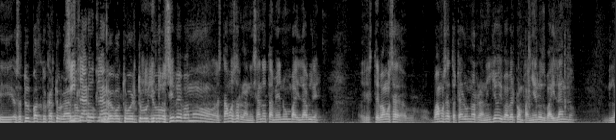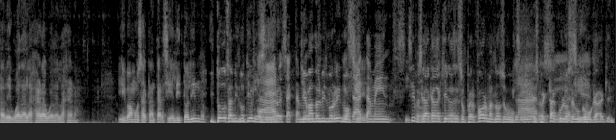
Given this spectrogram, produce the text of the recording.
eh, o sea, tú vas a tocar tu órgano. Sí, claro, claro. Y luego tú el tuyo. Inclusive vamos, estamos organizando también un bailable. Este, vamos a, vamos a tocar un organillo y va a haber compañeros bailando. La de Guadalajara, Guadalajara. Y vamos a cantar Cielito Lindo. Y todos al mismo tiempo. Claro, Sí. exactamente. Llevando el mismo ritmo. Exactamente. Sí, Sí, pues ya cada quien hace su performance, ¿no? Su Claro, espectáculo sí, según así como es. cada quien.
